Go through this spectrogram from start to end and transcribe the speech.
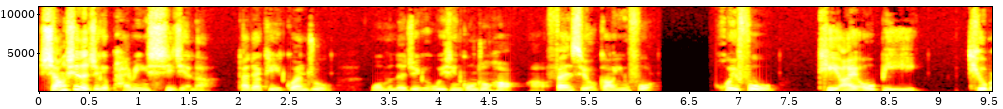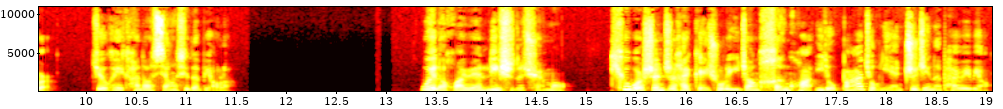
详细的这个排名细节呢，大家可以关注我们的这个微信公众号啊，Fancy 杠 info，回复 T I O B E Tuber 就可以看到详细的表了。为了还原历史的全貌，Tuber 甚至还给出了一张横跨1989年至今的排位表。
